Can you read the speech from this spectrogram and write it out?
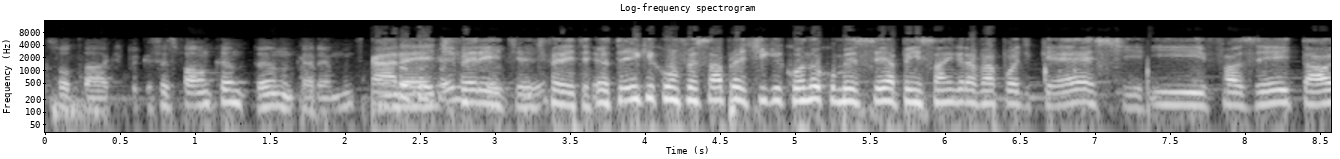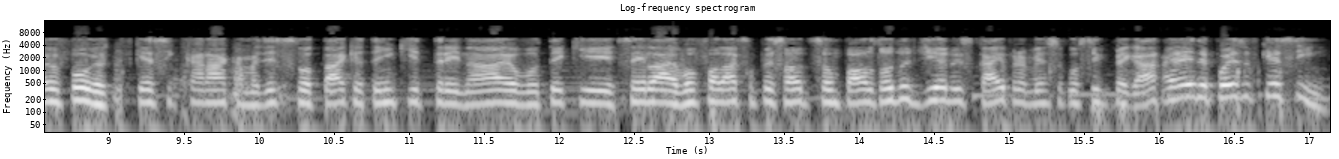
o sotaque, porque vocês falam cantando, cara. É muito Cara, é diferente, é porquê. diferente. Eu tenho que confessar pra ti que quando eu comecei a pensar em gravar podcast e fazer e tal, eu, pô, eu fiquei assim, caraca, mas esse sotaque eu tenho que treinar, eu vou ter que, sei lá, eu vou falar com o pessoal de São Paulo todo dia no Skype pra ver se eu consigo pegar. Aí depois eu fiquei assim,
